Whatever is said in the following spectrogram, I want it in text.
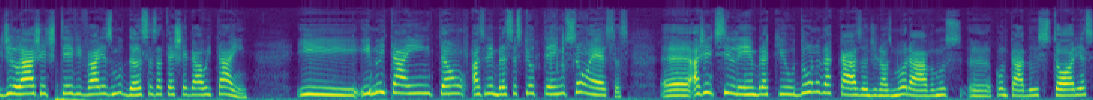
E de lá a gente teve várias mudanças até chegar ao Itaim. E, e no Itaim, então, as lembranças que eu tenho são essas. É, a gente se lembra que o dono da casa onde nós morávamos, é, contado histórias,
